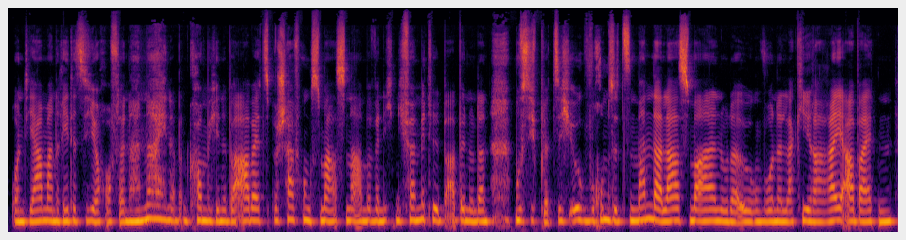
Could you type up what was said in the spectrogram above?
Und ja, man redet sich auch oft an, nein, dann komme ich in eine Arbeitsbeschaffungsmaßnahme, wenn ich nicht vermittelbar bin. Und dann muss ich plötzlich irgendwo rumsitzen, Mandalas malen oder irgendwo in einer Lackiererei arbeiten.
